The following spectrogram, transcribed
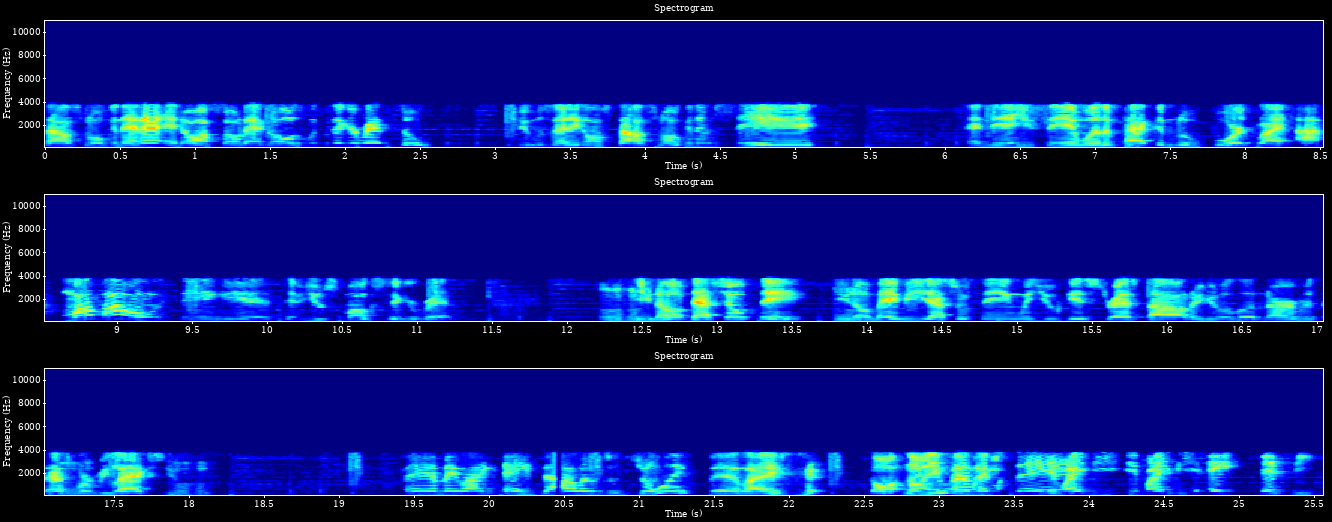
stop smoking, and that, and also that goes with cigarettes too. People say they're gonna stop smoking them cigs, and then you see them with a pack of Newports. Like, I, my my only thing is, if you smoke cigarettes, Mm-hmm. you know, if that's your thing. You know, maybe that's your thing when you get stressed out or you're a little nervous. That's what Mhm. relax you. Man, they like eight dollars a joint. Man, like, no, do you it, understand? it might be it might be eight fifty.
